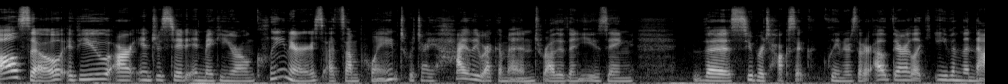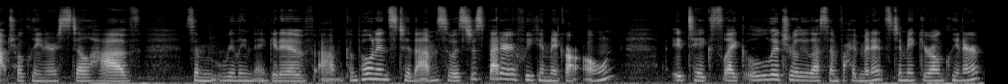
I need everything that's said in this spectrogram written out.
Also, if you are interested in making your own cleaners at some point, which I highly recommend rather than using the super toxic cleaners that are out there, like even the natural cleaners still have some really negative um, components to them. So it's just better if we can make our own. It takes like literally less than five minutes to make your own cleaner.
